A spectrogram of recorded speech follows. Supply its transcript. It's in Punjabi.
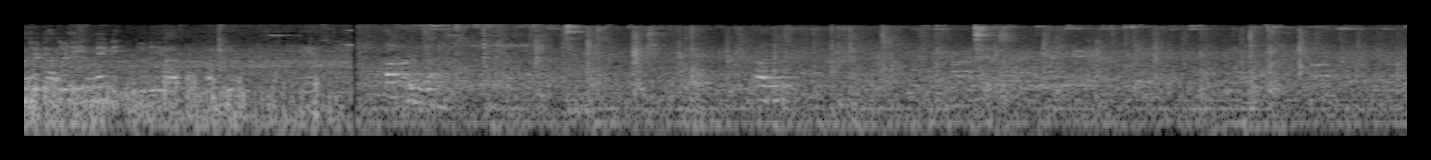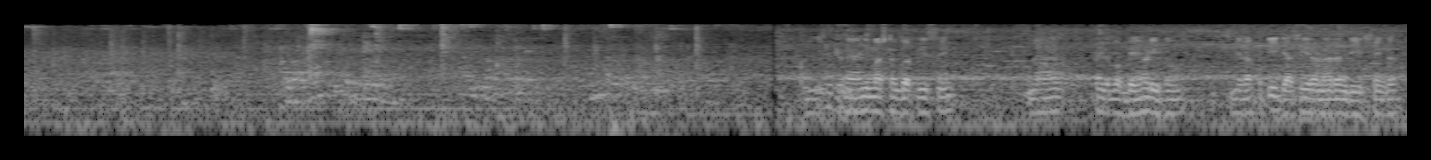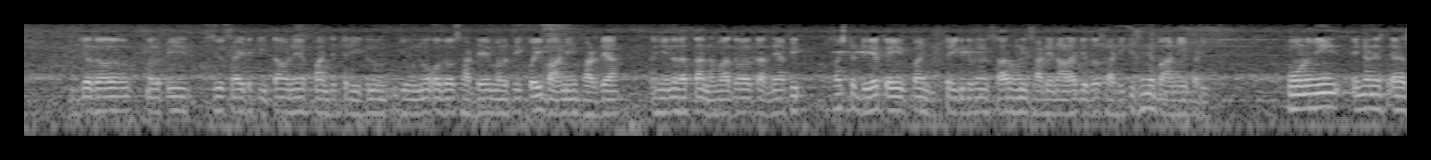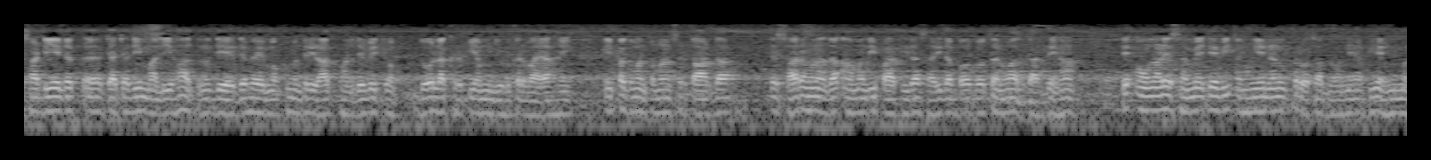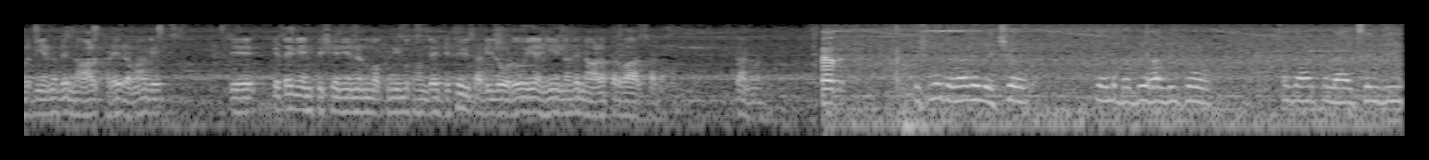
ਜਿਹੜੀ ਜਿਹੜੀ ਨਹੀਂ ਨਹੀਂ ਜਿਹੜੀ ਆ ਭਾਜੀ ਇਹ ਮੈਂ ਜੀ ਮਾਸਟਰ ਗੁਰਪ੍ਰੀਤ ਸਿੰਘ। ਮੈਂ ਪਿੰਡ ਬੱਬੇ ਹੜੀ ਤੋਂ। ਮੇਰਾ ਭਤੀਜਾ ਸੀ ਰਾਣਾ ਰਣਜੀਤ ਸਿੰਘ। ਜਦੋਂ ਮਤਲਬ ਕਿ ਸੁਸਾਈਡ ਕੀਤਾ ਉਹਨੇ 5 ਤਰੀਕ ਨੂੰ ਜੂਨ ਨੂੰ ਉਦੋਂ ਸਾਡੇ ਮਤਲਬ ਕਿ ਕੋਈ ਬਾਣ ਨਹੀਂ ਫੜ ਰਿਹਾ ਅਸੀਂ ਇਹਨਾਂ ਦਾ ਧੰਨਵਾਦ ਕਰਦੇ ਹਾਂ ਵੀ ਫਸਟ ਡੇ ਕਈ 5 ਤਰੀਕ ਦੇ ਸਰ ਹੋਣੀ ਸਾਡੇ ਨਾਲ ਆ ਜਦੋਂ ਸਾਡੀ ਕਿਸੇ ਨੇ ਬਾਣ ਨਹੀਂ ਫੜੀ। ਹੁਣ ਵੀ ਇਹਨਾਂ ਨੇ ਸਾਡੀ ਇਹ, ਚਾਚਾ ਦੀ ਮਾਲੀ ਹਾਲਤ ਨੂੰ ਦੇਖਦੇ ਹੋਏ ਮੁੱਖ ਮੰਤਰੀ ਰਾਹਤ ਫੰਡ ਦੇ ਵਿੱਚੋਂ 2 ਲੱਖ ਰੁਪਇਆ ਮਨਜ਼ੂਰ ਕਰਵਾਇਆ ਹੈ। ਇਹ ਭਗਵੰਤ ਮਾਨ ਸਰਕਾਰ ਦਾ ਤੇ ਸਰ ਹੁਣਾਂ ਦਾ, ਆਮ ਆਦਮੀ ਪਾਰਟੀ ਦਾ ਸਾਰੀ ਦਾ ਬਹੁਤ ਬਹੁਤ ਧੰਨਵਾਦ ਕਰਦੇ ਹਾਂ। ਤੇ ਆਉਣ ਵਾਲੇ ਸਮੇਂ 'ਚ ਵੀ ਅਸੀਂ ਇਹਨਾਂ ਨੂੰ ਭਰੋਸਾ ਦਿਵਾਉਂਦੇ ਹਾਂ ਵੀ ਅਸੀਂ ਮਤਲਬ ਵੀ ਇਹਨਾਂ ਦੇ ਨਾਲ ਖੜੇ ਰਵਾਂਗੇ। ਤੇ ਕਿਤੇ ਵੀ ਅਸੀਂ ਪਿੱਛੇ ਨਹੀਂ ਇਹਨਾਂ ਨੂੰ ਮੁੱਖ ਨਹੀਂ ਵਿਖਾਉਂਦੇ, ਜਿੱਥੇ ਵੀ ਸਾਡੀ ਲੋੜ ਹੋਈ ਅਸੀਂ ਇਹਨਾਂ ਦੇ ਨਾਲ ਪਰਿਵਾਰ ਸਾਡਾ। ਧੰਨਵਾਦ। ਪਿਛਲੇ ਦਿਨਾਂ ਦੇ ਵਿੱਚ ਪਿੰਡ ਬੱਬੇ ਹਾਲੀ ਤੋਂ ਸਰਦਾਰ ਕਰਨੈਲ ਸਿੰਘ ਜੀ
